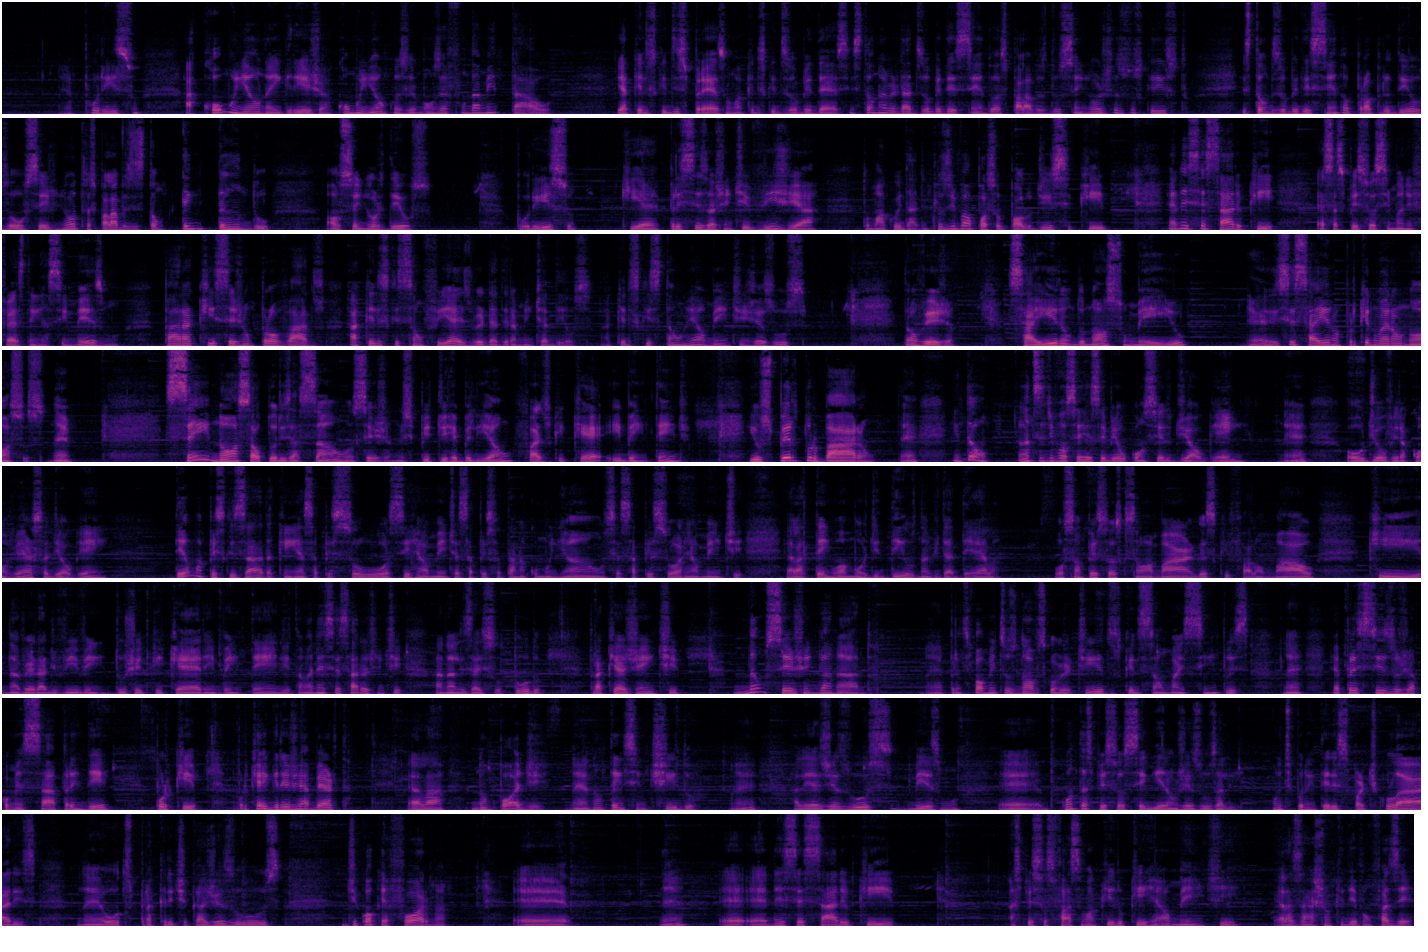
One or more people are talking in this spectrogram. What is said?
É por isso, a comunhão na igreja, a comunhão com os irmãos é fundamental. E aqueles que desprezam, aqueles que desobedecem, estão na verdade desobedecendo às palavras do Senhor Jesus Cristo. Estão desobedecendo ao próprio Deus, ou seja, em outras palavras, estão tentando ao Senhor Deus. Por isso que é preciso a gente vigiar, tomar cuidado. Inclusive o apóstolo Paulo disse que é necessário que essas pessoas se manifestem a si mesmo para que sejam provados aqueles que são fiéis verdadeiramente a Deus, aqueles que estão realmente em Jesus. Então veja, saíram do nosso meio, né, e se saíram porque não eram nossos, né? Sem nossa autorização, ou seja, no espírito de rebelião, faz o que quer e bem entende, e os perturbaram. Né? Então, antes de você receber o conselho de alguém, né? ou de ouvir a conversa de alguém, dê uma pesquisada quem é essa pessoa, se realmente essa pessoa está na comunhão, se essa pessoa realmente ela tem o amor de Deus na vida dela, ou são pessoas que são amargas, que falam mal, que na verdade vivem do jeito que querem, bem entende. Então é necessário a gente analisar isso tudo para que a gente não seja enganado né? principalmente os novos convertidos, que eles são mais simples, né? é preciso já começar a aprender. Por quê? Porque a igreja é aberta, ela não pode, né? não tem sentido. Né? Aliás, Jesus mesmo, é, quantas pessoas seguiram Jesus ali? Muitos por interesses particulares, né? outros para criticar Jesus. De qualquer forma, é, né? é, é necessário que as pessoas façam aquilo que realmente elas acham que devam fazer.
